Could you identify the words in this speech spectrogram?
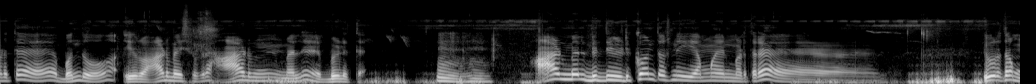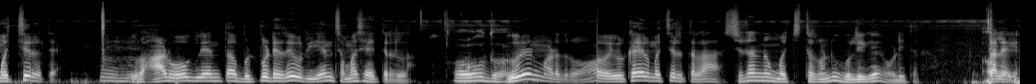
ಮಾಡುತ್ತೆ ಬಂದು ಇವರು ಹಾಡು ಮೇಯಿಸ್ಬೇಕಾದ್ರೆ ಆಡ್ ಮೇಲೆ ಬೀಳುತ್ತೆ. ಆಡ್ ಮೇಲೆ ಬಿದ್ದು ಹಿಡ್ಕೊಂಡ ತಕ್ಷಣ ಈ ಅಮ್ಮ ಏನು ಮಾಡ್ತಾರೆ ಇವ್ರ ಹತ್ರ ಮಚ್ಚಿರುತ್ತೆ. ಇವ್ರು ಹಾಡು ಹೋಗ್ಲಿ ಅಂತ ಬಿಟ್ಬಿಟ್ಟಿದ್ರೆ ಇವ್ರು ಏನು ಸಮಸ್ಯೆ ಆಯ್ತಿರಲ್ಲ. ಹೌದು. ಇವ್ರೇನ್ ಮಾಡಿದ್ರು ಇವ್ರ ಕೈಯಲ್ಲಿ ಮಚ್ಚಿರುತ್ತಲ್ಲ ಸಡನ್ ಮಚ್ಚಿ ತಗೊಂಡು ಹುಲಿಗೆ ಹೊಡಿತಾರೆ ತಲೆಗೆ.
